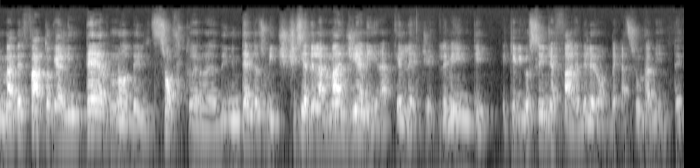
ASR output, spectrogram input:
ma del fatto che all'interno del software di Nintendo Switch ci sia della magia nera che legge le menti e che vi costringe a fare delle robe assolutamente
